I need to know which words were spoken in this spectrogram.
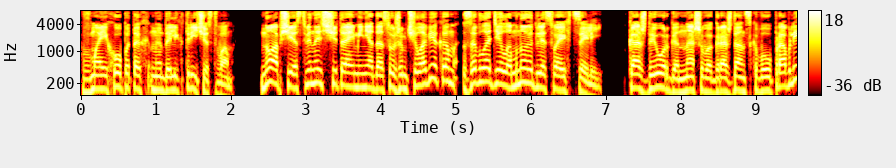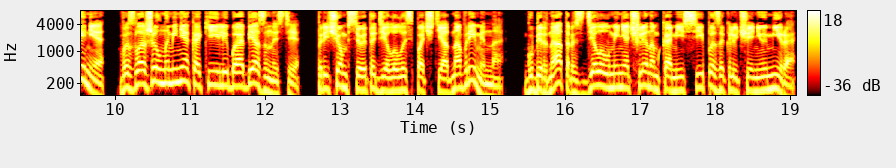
в моих опытах над электричеством. Но общественность, считая меня досужим человеком, завладела мною для своих целей. Каждый орган нашего гражданского управления возложил на меня какие-либо обязанности, причем все это делалось почти одновременно. Губернатор сделал меня членом комиссии по заключению мира.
